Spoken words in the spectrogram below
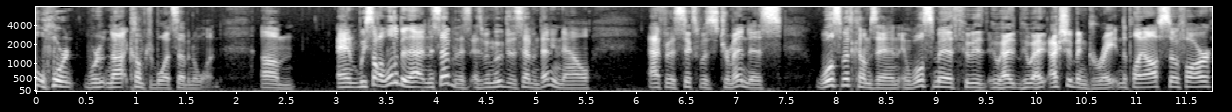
were were not comfortable at seven to one. Um, and we saw a little bit of that in the seventh as we moved to the seventh inning. Now, after the sixth was tremendous, Will Smith comes in, and Will Smith, who who had who had actually been great in the playoffs so far,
